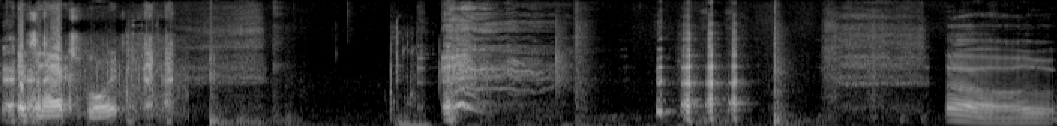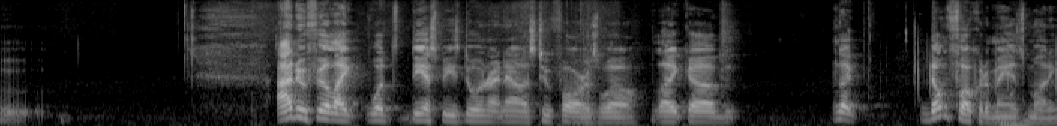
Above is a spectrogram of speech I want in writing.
It's an exploit. oh. I do feel like what DSP is doing right now is too far as well. Like, um, like, don't fuck with a man's money.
